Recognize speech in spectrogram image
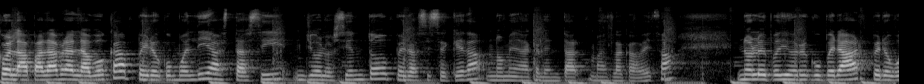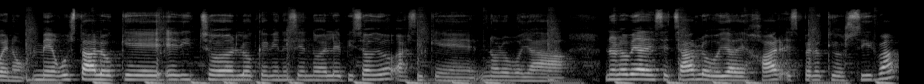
con la palabra en la boca, pero como el día está así, yo lo siento, pero así se queda, no me da calentar más la cabeza. No lo he podido recuperar, pero bueno, me gusta lo que he dicho en lo que viene siendo el episodio, así que no lo voy a no lo voy a desechar, lo voy a dejar. Espero que os sirva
